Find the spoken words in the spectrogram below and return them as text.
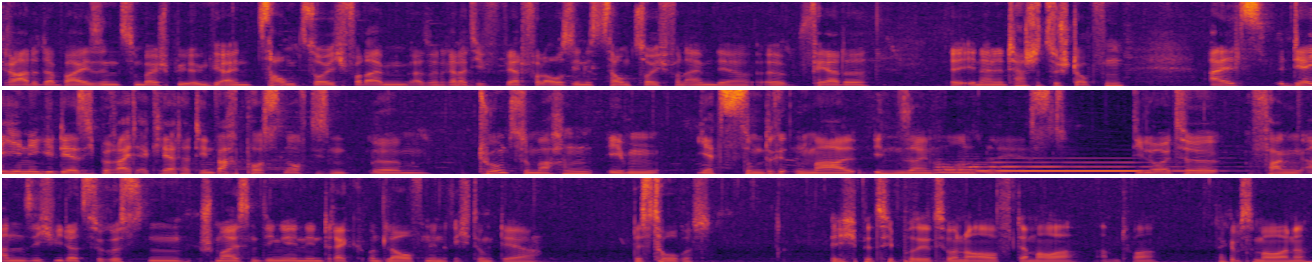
gerade dabei sind, zum Beispiel irgendwie ein Zaumzeug von einem, also ein relativ wertvoll aussehendes Zaumzeug von einem der äh, Pferde äh, in eine Tasche zu stopfen als derjenige, der sich bereit erklärt hat, den Wachposten auf diesem ähm, Turm zu machen, eben jetzt zum dritten Mal in sein Horn bläst. Die Leute fangen an, sich wieder zu rüsten, schmeißen Dinge in den Dreck und laufen in Richtung der, des Tores. Ich beziehe Position auf der Mauer am Tor. Da gibt es eine Mauer, ne?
